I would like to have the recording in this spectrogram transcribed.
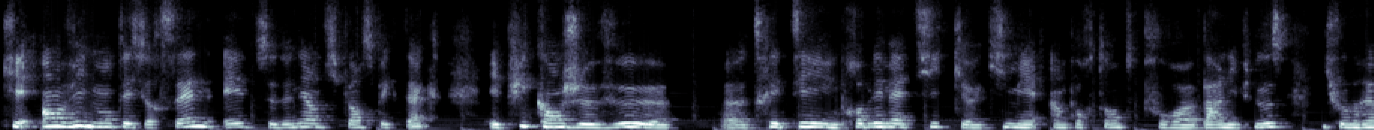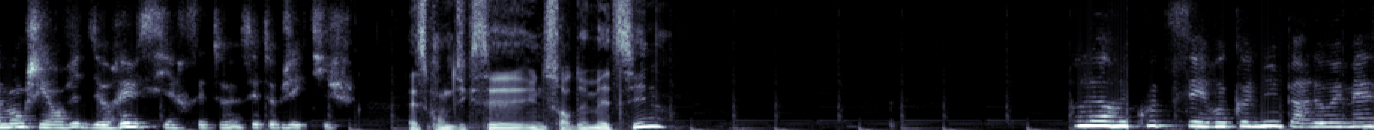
qui ait envie de monter sur scène et de se donner un petit peu en spectacle. Et puis quand je veux euh, traiter une problématique qui m'est importante pour euh, par l'hypnose, il faut vraiment que j'ai envie de réussir cet objectif. Est-ce qu'on dit que c'est une sorte de médecine? Alors écoute, c'est reconnu par l'OMS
